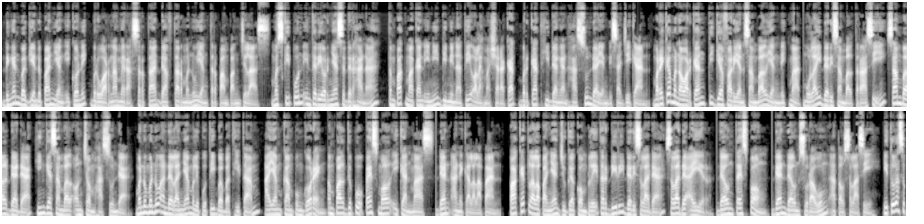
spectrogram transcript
dengan bagian depan yang ikonik berwarna merah serta daftar menu yang terpampang jelas. Meskipun interiornya sederhana, tempat makan ini diminati oleh masyarakat berkat hidangan khas Sunda yang disajikan. Mereka menawarkan tiga varian sambal yang nikmat, mulai dari sambal terasi, sambal dadak, hingga sambal oncom khas Sunda. Menu-menu andalannya meliputi babat hitam, ayam kampung goreng, empal gepuk pesmol ikan mas, dan aneka lalapan. Paket lalapannya juga komplit terdiri dari selada, selada air, daun tespong, dan daun surawung atau selasi. Itulah 10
